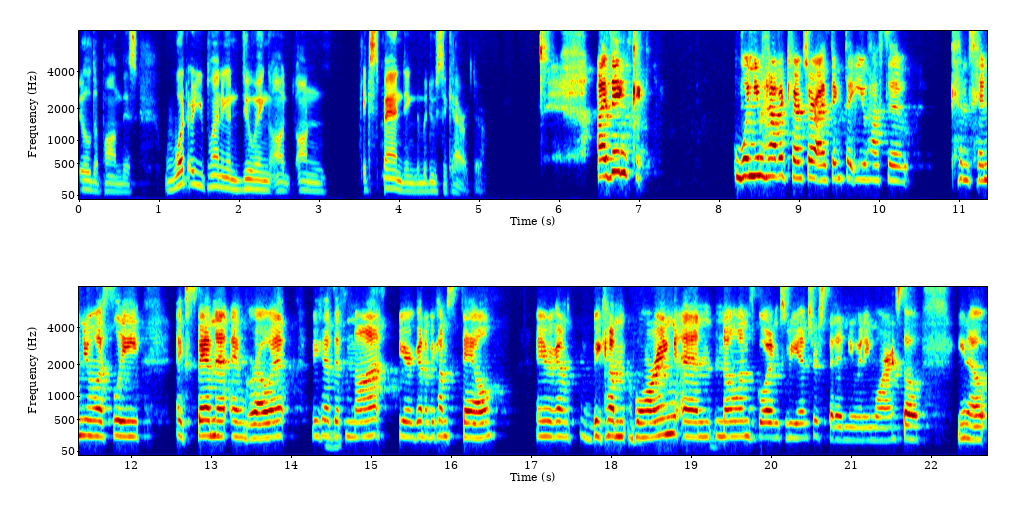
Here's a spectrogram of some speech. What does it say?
build upon this. What are you planning on doing on on expanding the Medusa character? i think when you have a character i think that you have to continuously expand it and grow it because Mhm. if not you're going to become stale and you're going to become boring and no one's going to be interested in you anymore. So you know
